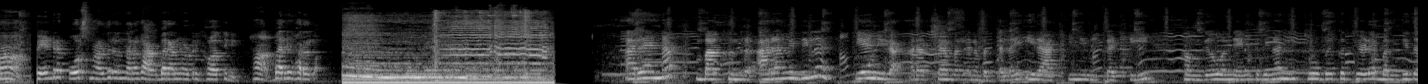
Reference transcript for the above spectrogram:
ಹಾ ಬೇಂದ್ರೆ ಪೋಸ್ಟ್ ಮಾಡಿದ್ರೆ ನನಗೆ ಆಗ್ಬರ ನೋಡ್ರಿ, ಹೇಳ್ತೀನಿ. ಹಾ, ಬರ್ರಿ ಹೊರಗ. ಬಾಕಂದ್ರ ಆರಾಮಿದ್ದಿಲ್ಲ? ಏನಿಲ್ಲ ರಕ್ಷಾ ಬಂಧನ ಬತ್ತಲ್ಲ, ಈ ರಾಖಿ ನಿನ್ ಕಟ್ಟಿ ಹಂಗೆ ಒಂದ್ ಎಂಟು ದಿನ ನಿಂತ್ ಹೋಗ್ಬೇಕಂತ ಹೇಳಿ ಬಂದಿದ್ದ.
